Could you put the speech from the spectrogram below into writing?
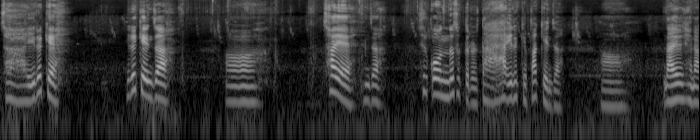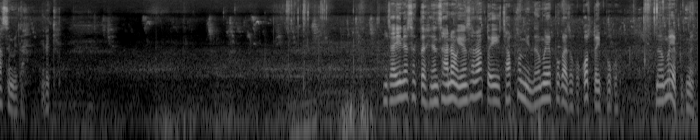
자 이렇게 이렇게 이제 어, 차에 이제 싣고 온 녀석들을 다 이렇게 밖에 이제 어, 나열 해 놨습니다. 이렇게. 이제 이 녀석들 연산옥, 연산옥도 이 작품이 너무 예뻐가지고 꽃도 예쁘고 너무 예쁩니다.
